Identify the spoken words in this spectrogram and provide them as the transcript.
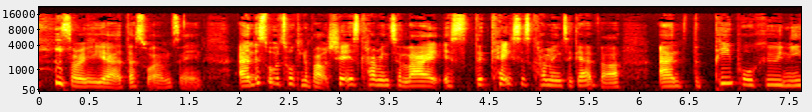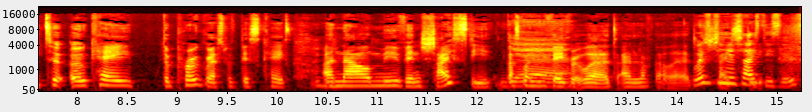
sorry yeah that's what i'm saying and this is what we're talking about shit is coming to light it's the case is coming together and the people who need to okay the progress with this case are now moving shisty that's my Mm-hmm. New favorite word i love that word Where did you hear shiesty, sis?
